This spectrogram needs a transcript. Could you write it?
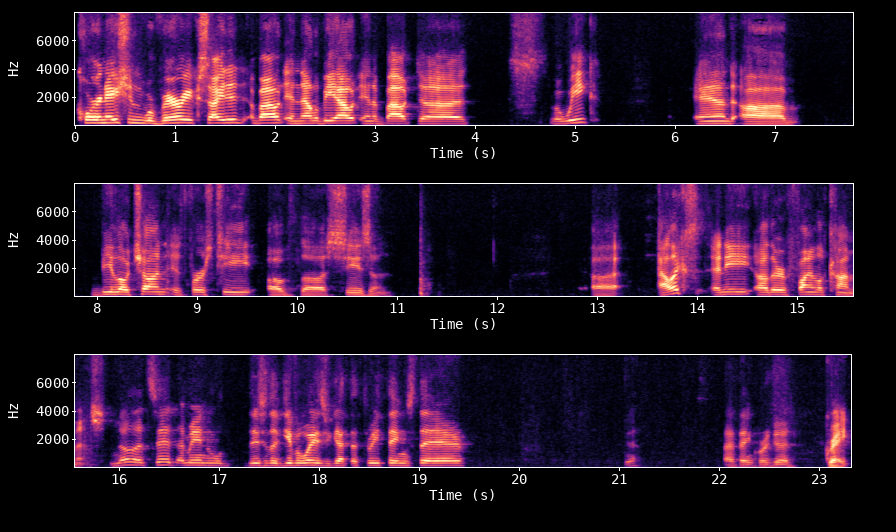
Coronation. We're very excited about, and that'll be out in about uh, a week. And uh, Bilo Chun is first tee of the season. Uh, Alex, any other final comments? No, that's it. I mean, these are the giveaways. You got the three things there. Yeah, I think we're good. Great.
